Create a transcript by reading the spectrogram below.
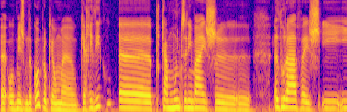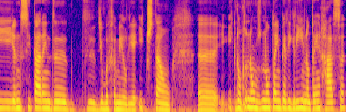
eh, ou mesmo da compra, o que é, uma, o que é ridículo, eh, porque há muitos animais eh, adoráveis e, e a necessitarem de, de, de uma família e que estão eh, e que não, não, não têm pedigree, não têm raça,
